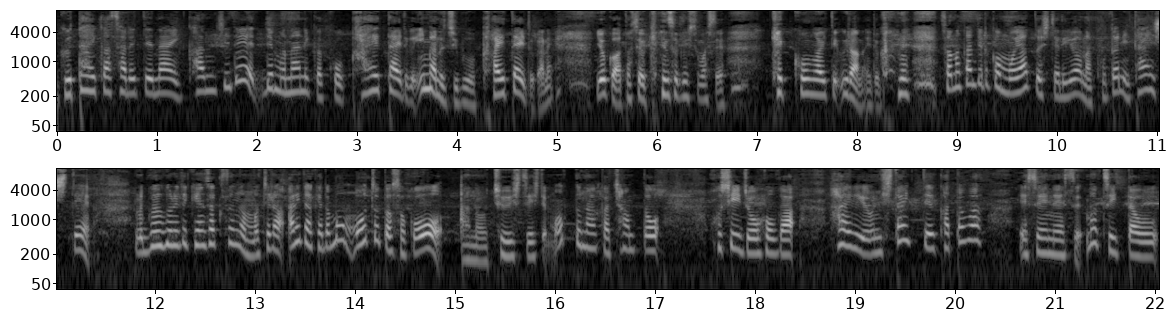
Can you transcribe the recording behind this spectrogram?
具体化されてない感じで、でも何かこう変えたいとか、今の自分を変えたいとかね、よく私は検索してましたよ。結婚相手占いとかね、そんな感じでこうもやっとしてるようなことに対して、Google で検索するのはもちろんありだけども、もうちょっとそこをあの抽出して、もっとなんかちゃんと欲しい情報が入るようにしたいっていう方は、SNS、まあ、Twitter を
